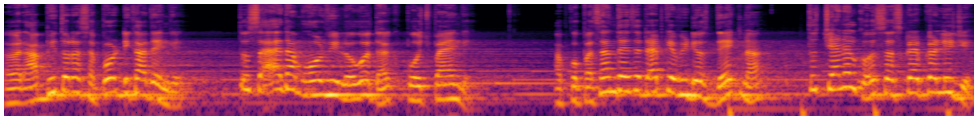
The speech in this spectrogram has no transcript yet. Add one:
अगर आप भी थोड़ा सपोर्ट दिखा देंगे तो शायद हम और भी लोगों तक पहुँच पाएँगे। आपको पसंद है ऐसे टाइप के वीडियोस देखना तो चैनल को सब्सक्राइब कर लीजिए।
